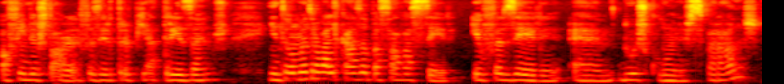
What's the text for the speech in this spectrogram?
ao fim de eu estar a fazer terapia há três anos. E então, o meu trabalho de casa passava a ser eu fazer um, duas colunas separadas,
